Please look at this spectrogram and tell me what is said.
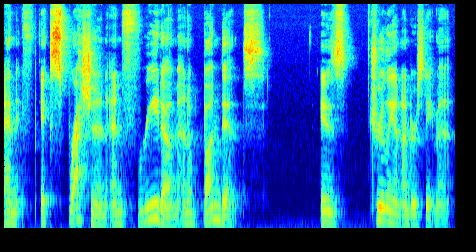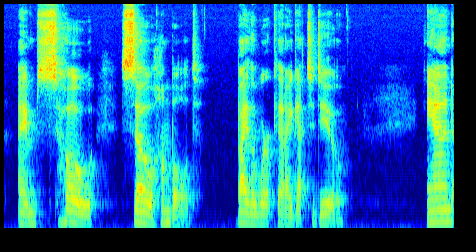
and expression and freedom and abundance is truly an understatement. I am so, so humbled by the work that I get to do. And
